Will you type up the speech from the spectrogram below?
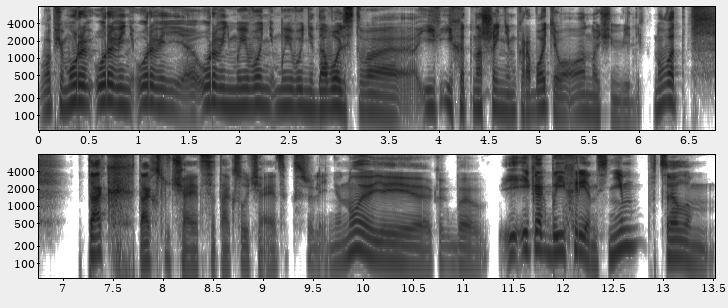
в общем, уровень, уровень, уровень, уровень моего, моего недовольства их, их отношением к работе, он очень велик. Ну вот, так, так случается, так случается, к сожалению. Ну и как бы и, и как бы и хрен с ним в целом.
